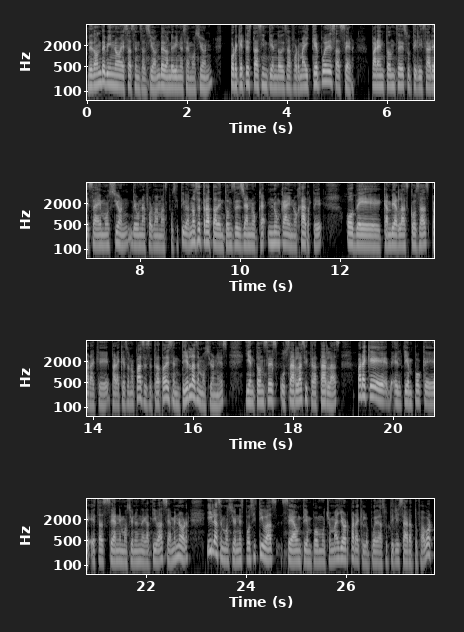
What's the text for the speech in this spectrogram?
¿De dónde vino esa sensación? ¿De dónde vino esa emoción? ¿Por qué te estás sintiendo de esa forma? ¿Y qué puedes hacer para entonces utilizar esa emoción de una forma más positiva. No se trata de entonces ya nunca enojarte o de cambiar las cosas para que, para que eso no pase. Se trata de sentir las emociones y entonces usarlas y tratarlas para que el tiempo que estas sean emociones negativas sea menor y las emociones positivas sea un tiempo mucho mayor para que lo puedas utilizar a tu favor.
